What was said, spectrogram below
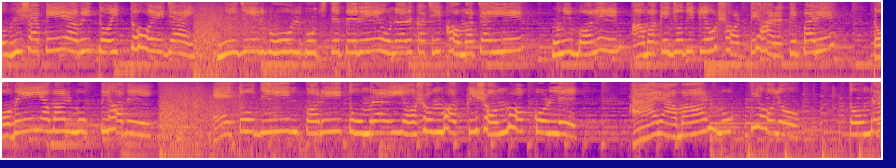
অভিশাপে আমি দৈত্য হয়ে যাই। নিজের ভুল বুঝতে পেরে ওনার কাছে ক্ষমা চাইলে উনি বলেন, আমাকে যদি কেউ শর্তে হারাতে পারে, তবেই আমার মুক্তি হবে। এতদিন পরে তোমরা এই অসম্ভবকে সম্ভব করলে, আর আমার মুক্তি হলো। তোমরা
